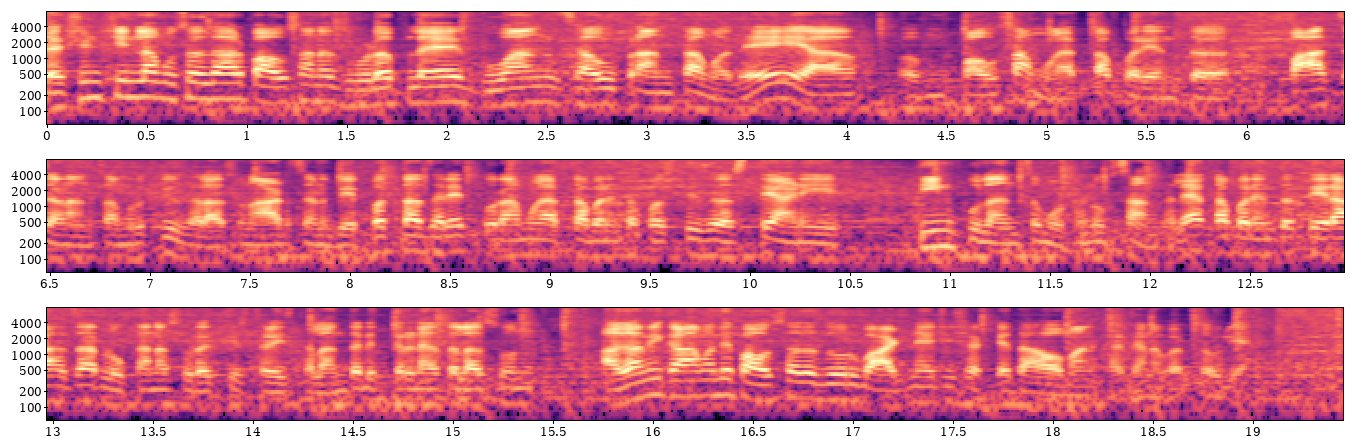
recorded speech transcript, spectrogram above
दक्षिण चीनला मुसळधार पावसानं झोडपलंय. गुआंग झाऊ प्रांतामध्ये या पावसामुळे आतापर्यंत पाच जणांचा मृत्यू झाला असून आठ जण बेपत्ता झालेत. पुरामुळे आतापर्यंत पस्तीस रस्ते आणि तीन पुलांचं मोठं नुकसान झालं आहे आतापर्यंत तेरा हजार लोकांना सुरक्षित स्थळी स्थलांतरित करण्यात आलं असून आगामी काळामध्ये पावसाचा जोर वाढण्याची शक्यता हवामान खात्यानं वर्तवली आहे.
